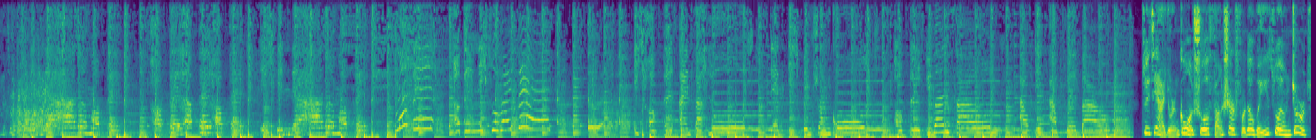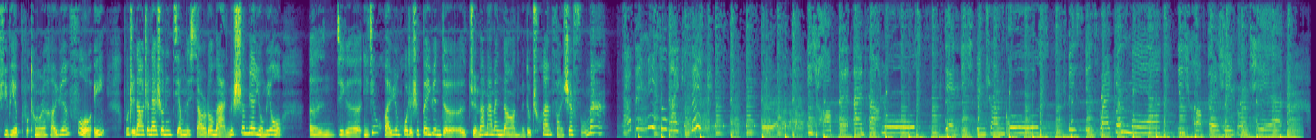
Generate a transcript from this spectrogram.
最近啊，有人跟我说防事服的唯一作用就是区别普通人和孕妇。诶，不知道正在收听节目的小耳朵们，你们身边有没有，嗯，这个已经怀孕或者是备孕的准妈妈们呢？你们都穿防事服吗？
